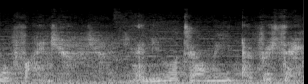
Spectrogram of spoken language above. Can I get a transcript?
will find you, and you will tell me everything.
